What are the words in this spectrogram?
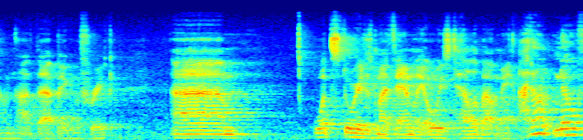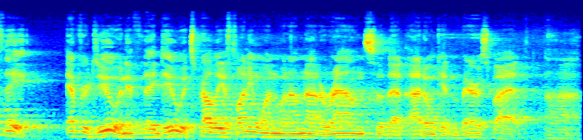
I'm not that big of a freak. Um, what story does my family always tell about me? I don't know if they ever do, and if they do, it's probably a funny one when I'm not around so that I don't get embarrassed by it. Uh,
